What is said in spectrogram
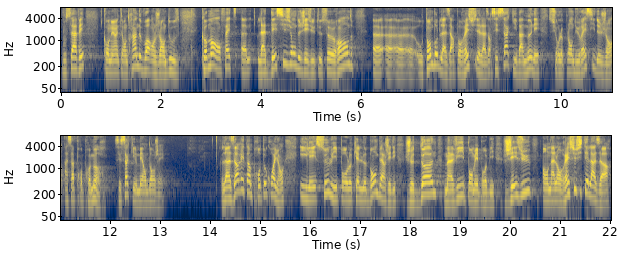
vous savez qu'on est en train de voir en Jean 12 comment, en fait, euh, la décision de Jésus de se rendre euh, euh, au tombeau de Lazare pour ressusciter Lazare, c'est ça qui va mener sur le plan du récit de Jean à sa propre mort. C'est ça qu'il met en danger. Lazare est un proto-croyant. Il est celui pour lequel le bon berger dit Je donne ma vie pour mes brebis. Jésus, en allant ressusciter Lazare,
